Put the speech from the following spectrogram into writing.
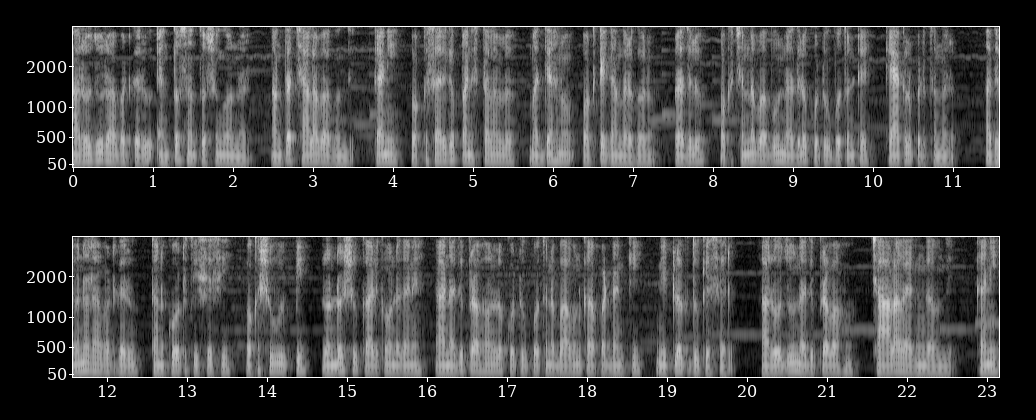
ఆ రోజు రాబర్ట్ గారు ఎంతో సంతోషంగా ఉన్నారు. అంతా చాలా బాగుంది. కానీ ఒక్కసారిగా పని స్థలంలో మధ్యాహ్నం ఒకటే గందరగోళం. ప్రజలు ఒక చిన్న బాబు నదిలో కొట్టుకుపోతుంటే కేకలు పెడుతున్నారు. అది విన్న రాబర్ట్ గారు తన కోటు తీసేసి ఒక షూ విప్పి రెండో షూ కాలికి ఉండగానే ఆ నది ప్రవాహంలో కొట్టుకుపోతున్న బాబును కాపాడడానికి నీటిలోకి దూకేశారు. ఆ రోజు నది ప్రవాహం చాలా వేగంగా ఉంది. కానీ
